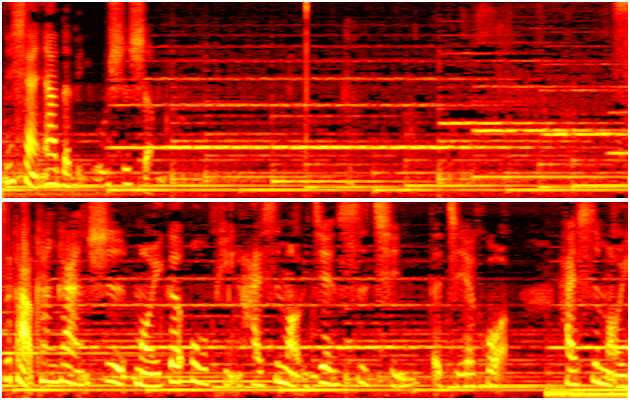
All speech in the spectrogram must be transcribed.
你想要的礼物是什么？思考看看，是某一个物品，还是某一件事情的结果，还是某一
